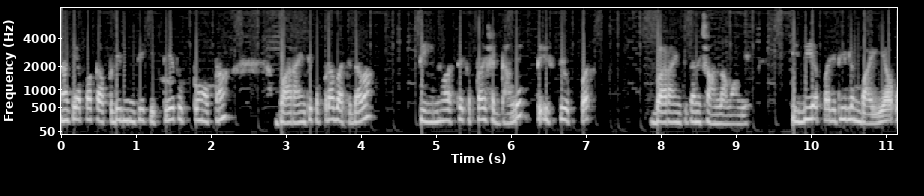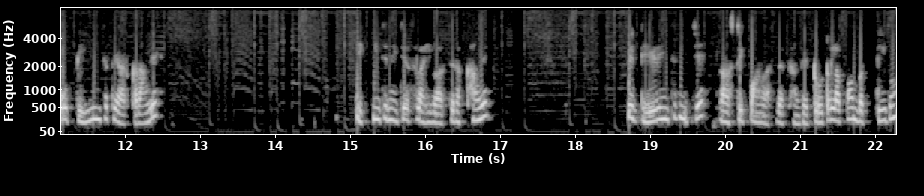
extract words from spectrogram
ਨਾ ਕਿ ਆਪਾਂ ਕੱਪ ਦੀ ਮਿੰਤੀ ਕੀਤੀ ਹੈ ਤੇ ਉੱਤੋਂ ਆਪਣਾ 12 ਇੰਚ ਕੱਪੜਾ ਬਚਦਾ ਵਾ। ਸੀਨ ਵਾਸਤੇ ਕੱਪੜਾ ਛੱਡਾਂਗੇ ਤੇ ਇਸ ਦੇ ਉੱਪਰ 12 ਇੰਚ ਦਾ ਨਿਸ਼ਾਨ ਲਾਵਾਂਗੇ ਇਹਦੀ ਆਪਾਂ ਜਿਹੜੀ ਲੰਬਾਈ ਆ ਉਹ 3 ਇੰਚ ਤਿਆਰ ਕਰਾਂਗੇ 1 ਇੰਚ ਨੀਚੇ ਸਿਲਾਈ ਵਾਸਤੇ ਰੱਖਾਂਗੇ ਤੇ 1.5 ਇੰਚ ਨੀਚੇ ਪਲਾਸਟਿਕ ਪਾਉਣ ਵਾਸਤੇ ਰੱਖਾਂਗੇ ਟੋਟਲ ਆਪਾਂ 32 ਤੋਂ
